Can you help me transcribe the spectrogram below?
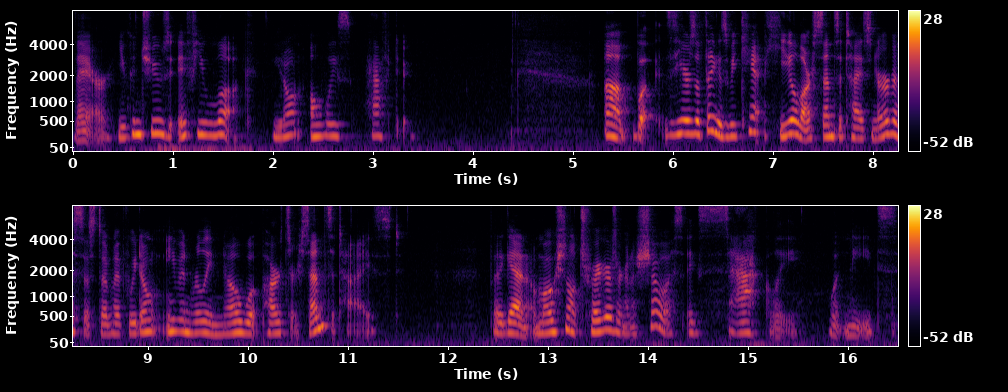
there. You can choose if you look. You don't always have to. Um, but here's the thing is we can't heal our sensitized nervous system if we don't even really know what parts are sensitized. But again emotional triggers are going to show us exactly what needs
